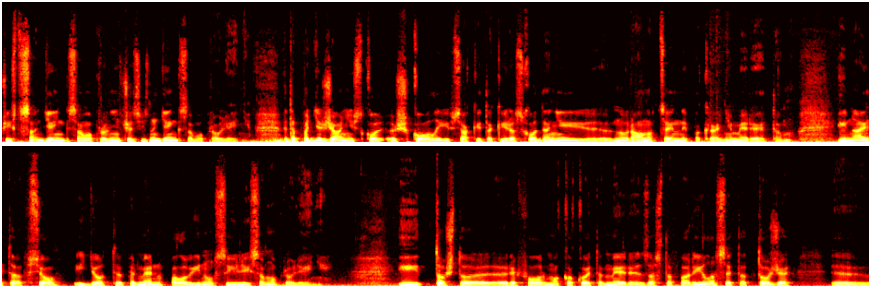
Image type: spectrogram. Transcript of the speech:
чисто деньги самоуправления, частично деньги самоуправления. Это поддержание школы и всякие такие расходы, они ну, равноценны, по крайней мере, этому. И на это все идет примерно половина усилий самоуправления. И то, что реформа в какой-то мере застопорилась, это тоже Э,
